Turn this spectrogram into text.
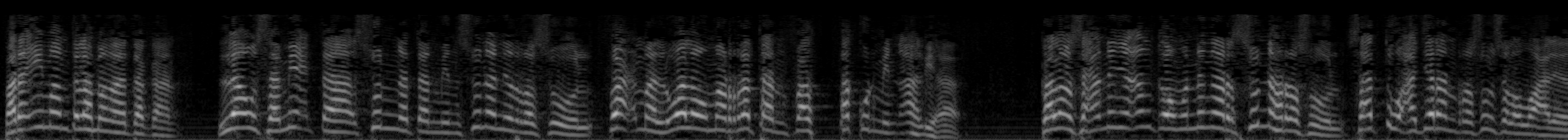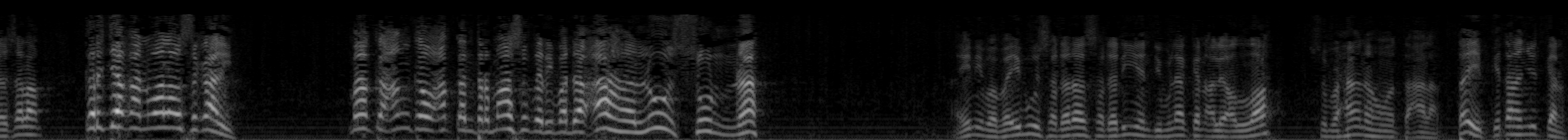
Para imam telah mengatakan, "Lau sami'ta sunnatan min sunanir Rasul, fa'mal walau marratan fatakun min ahliha." Kalau seandainya engkau mendengar sunnah Rasul, satu ajaran Rasul Shallallahu Alaihi Wasallam, kerjakan walau sekali, maka engkau akan termasuk daripada ahlu sunnah. Nah, ini Bapak Ibu, saudara-saudari yang dimuliakan oleh Allah Subhanahu wa taala. Taib, kita lanjutkan.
